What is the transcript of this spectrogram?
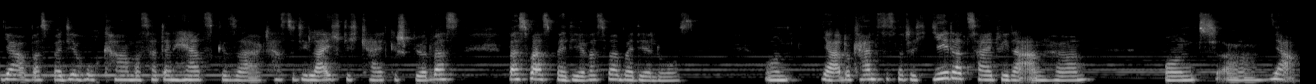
ja, was bei dir hochkam, was hat dein Herz gesagt? Hast du die Leichtigkeit gespürt? Was, was war es bei dir? Was war bei dir los? Und ja, du kannst es natürlich jederzeit wieder anhören und äh, ja,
